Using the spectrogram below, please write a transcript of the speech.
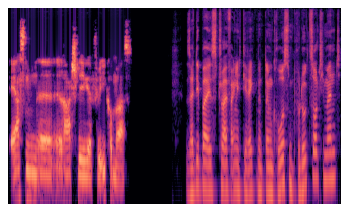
ersten äh, Ratschläge für E-Commerce. Seid ihr bei Strive eigentlich direkt mit einem großen Produktsortiment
